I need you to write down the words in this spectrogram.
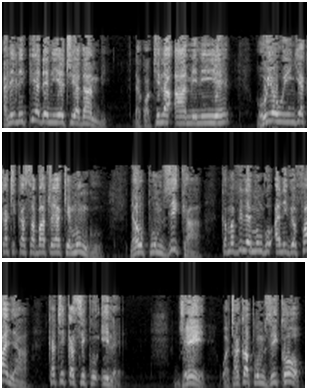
alilipia deni yetu ya dhambi. Na kwa kila aaminiye huyo huingia katika sabato yake mungu na hupumzika kama vile mungu alivyofanya katika siku ile. Je wataka pumziko?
